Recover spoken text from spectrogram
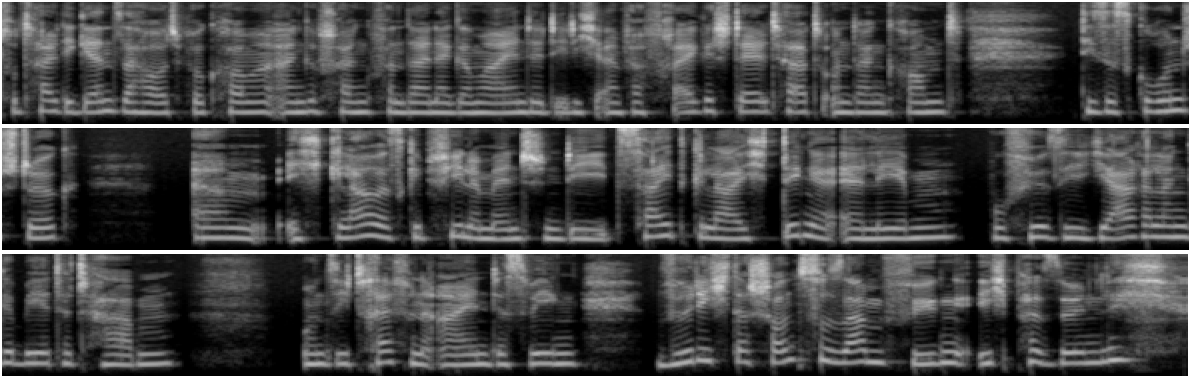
total die Gänsehaut bekomme, angefangen von deiner Gemeinde, die dich einfach freigestellt hat und dann kommt dieses Grundstück. Ähm, ich glaube, es gibt viele Menschen, die zeitgleich Dinge erleben, wofür sie jahrelang gebetet haben und sie treffen ein. Deswegen würde ich das schon zusammenfügen, ich persönlich,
